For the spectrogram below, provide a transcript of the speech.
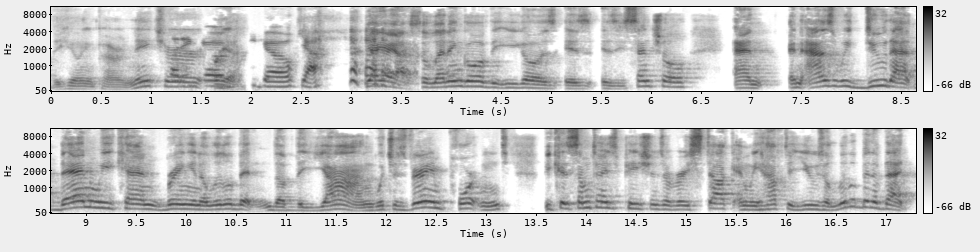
the healing power of nature. Letting go oh, yeah. ego. Yeah. yeah, yeah, yeah. So letting go of the ego is is is essential. And and as we do that, then we can bring in a little bit of the yang, which is very important because sometimes patients are very stuck and we have to use a little bit of that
